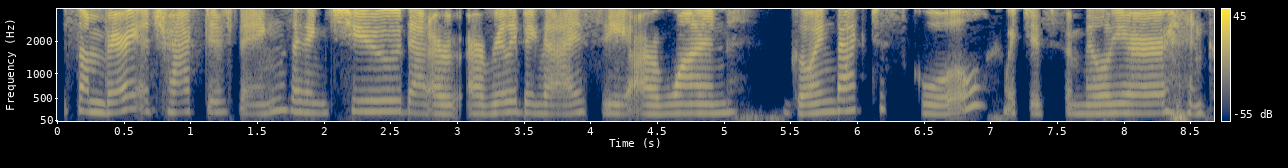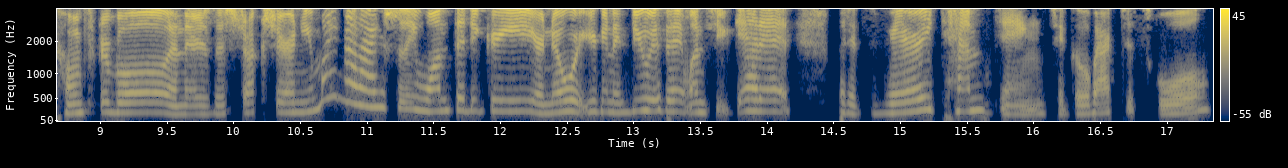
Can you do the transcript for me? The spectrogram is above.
some very attractive things. I think two that are, are really big that I see are one, going back to school, which is familiar and comfortable, and there's a structure, and you might not actually want the degree or know what you're going to do with it once you get it, but it's very tempting to go back to school.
